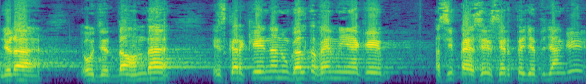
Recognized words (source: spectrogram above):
ਜਿਹੜਾ ਹੈ, ਉਹ ਜਿੱਦਾਂ ਹੁੰਦਾ ਇਸ ਕਰਕੇ ਇਹਨਾਂ ਨੂੰ ਗਲਤਫਹਿਮੀ ਹੈ ਕਿ ਅਸੀਂ ਪੈਸੇ ਸਿਰ ਤੇ ਜਿੱਤ ਜਾਾਂਗੇ।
